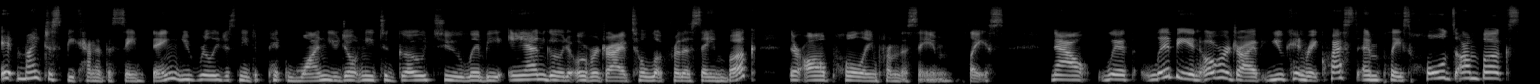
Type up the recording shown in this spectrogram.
it might just be kind of the same thing. You really just need to pick one. You don't need to go to Libby and go to Overdrive to look for the same book. They're all pulling from the same place. Now, with Libby and Overdrive, you can request and place holds on books,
